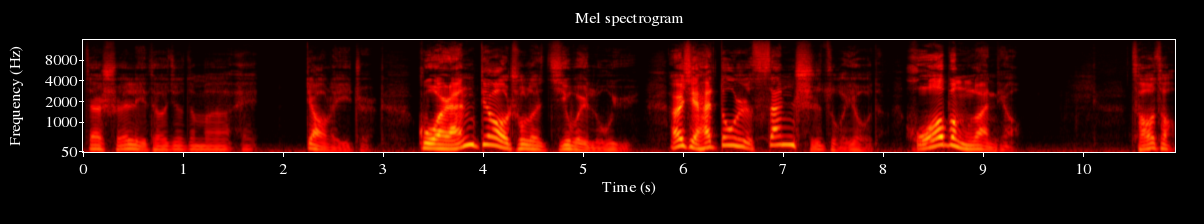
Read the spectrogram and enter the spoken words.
在水里头就这么哎钓了一阵，果然钓出了几尾鲈鱼，而且还都是三尺左右的，活蹦乱跳。曹操。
